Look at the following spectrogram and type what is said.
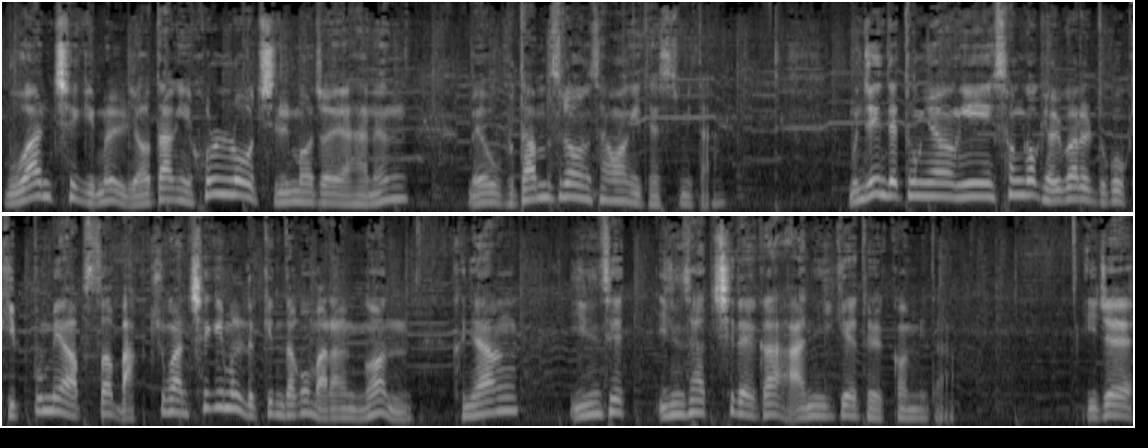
무한 책임을 여당이 홀로 짊어져야 하는 매우 부담스러운 상황이 됐습니다. 문재인 대통령이 선거 결과를 두고 기쁨에 앞서 막중한 책임을 느낀다고 말하는 건 그냥 인세, 인사치레가 아니게 될 겁니다. 이제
